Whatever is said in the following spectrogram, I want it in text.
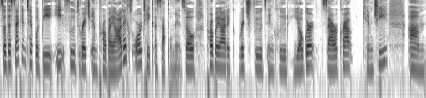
So the second tip would be eat foods rich in probiotics or take a supplement. So probiotic rich foods include yogurt, sauerkraut, kimchi. Um,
